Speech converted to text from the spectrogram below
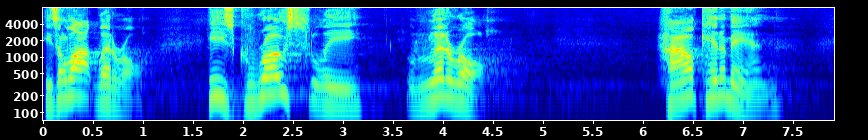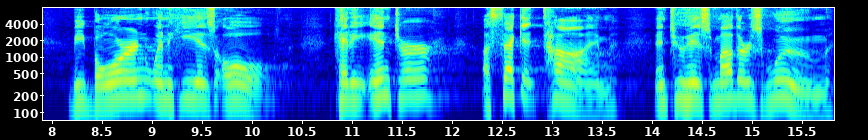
he's a lot literal. He's grossly literal. How can a man be born when he is old? Can he enter a second time into his mother's womb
